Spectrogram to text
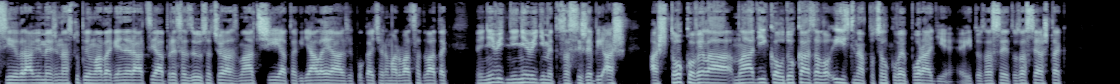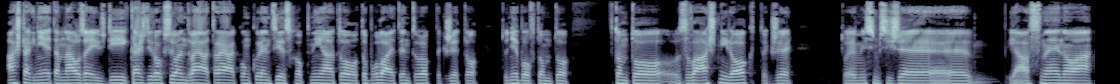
si vravíme, že nastúpil mladá generácia a presadzujú sa čoraz mladší a tak ďalej a že Pogačar má 22, tak nevidíme, nevidíme to zase, že by až až toľko veľa mladíkov dokázalo ísť na to celkové poradie. Hej, to zase, to zase až tak, až tak nie, tam naozaj vždy, každý rok sú len dvaja, traja konkurencie schopní a to, to bolo aj tento rok, takže to, to nebol v tomto, v tomto zvláštny rok, takže to je myslím si, že jasné. No a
